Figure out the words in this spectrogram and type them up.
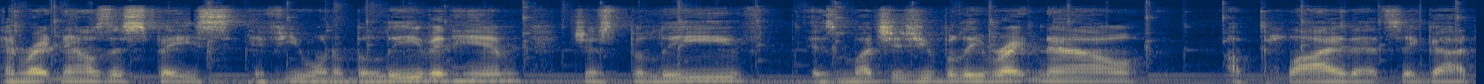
And right now is the space. If you want to believe in Him, just believe as much as you believe right now apply that. Say, God,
